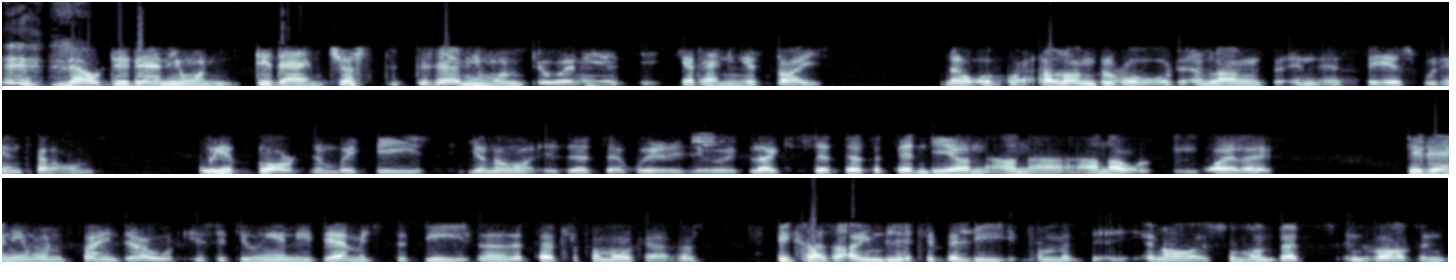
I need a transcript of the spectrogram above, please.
Eh. now, did anyone did just did anyone do any get any advice now, along the road, along in estates within towns, we have birds and with bees, you know, that we like you said, that depending on, on, on our wildlife. Did anyone find out, is it doing any damage to diesel and the our cars? Because I'm led to believe, from you know, someone that's involved in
